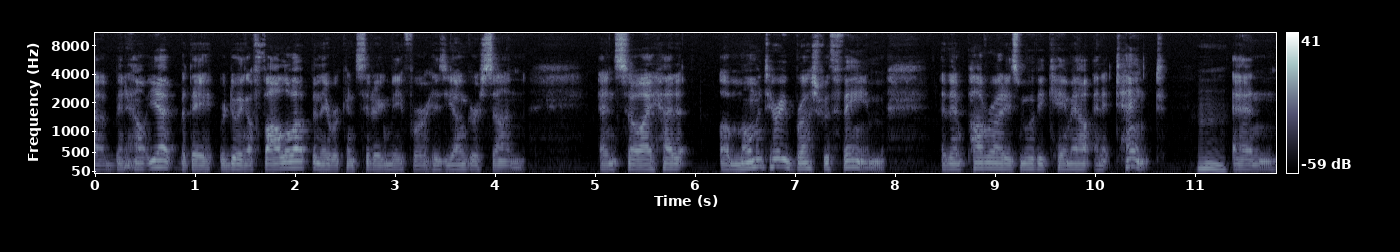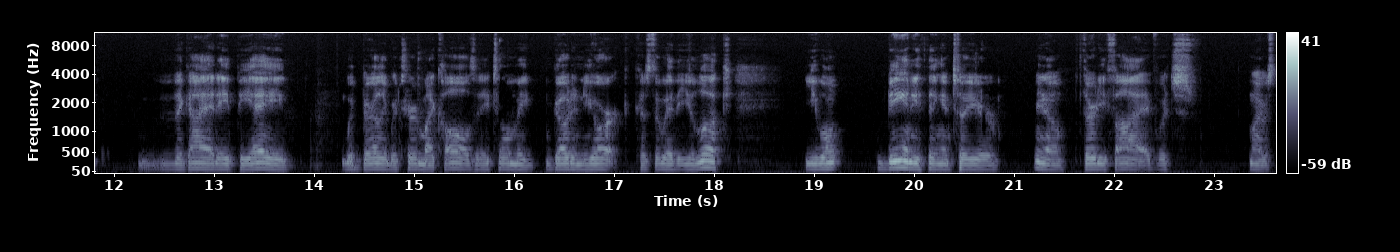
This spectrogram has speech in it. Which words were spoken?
uh, been out yet, but they were doing a follow up, and they were considering me for his younger son, and so I had a momentary brush with fame, and then Pavarotti's movie came out and it tanked, mm. and the guy at APA would barely return my calls, and he told me go to New York because the way that you look, you won't be anything until you're you know 35, which I was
